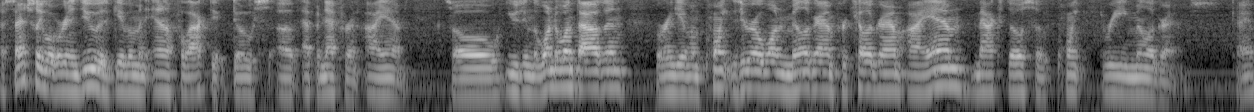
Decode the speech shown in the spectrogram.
essentially what we're going to do is give them an anaphylactic dose of epinephrine IM. So using the 1 to 1000, we're going to give them 0.01 milligram per kilogram IM, max dose of 0.3 milligrams. Okay.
